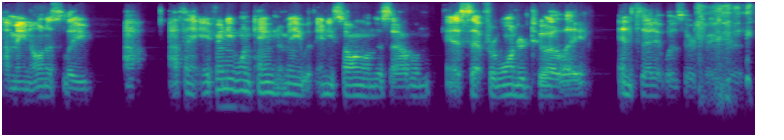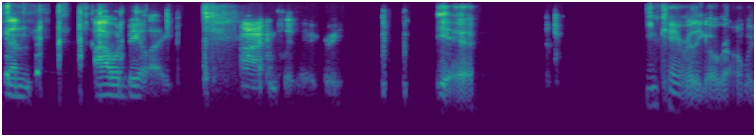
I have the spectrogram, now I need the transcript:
I mean, honestly, I I think if anyone came to me with any song on this album, except for "Wandered to L.A." and said it was their favorite, then I would be like, I completely agree. Yeah. You can't really go wrong with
